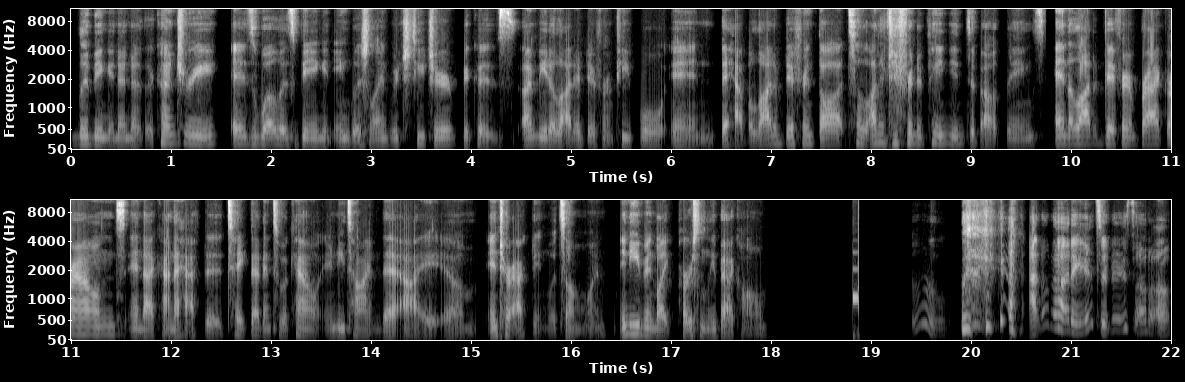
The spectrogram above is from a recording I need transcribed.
living in another country as well as being an English language teacher because I meet a lot of different people and they have a lot of different thoughts, a lot of different opinions about things and a lot of different backgrounds and I kind of have to take that into account anytime that I am interacting with someone and even like personally back home. Ooh. I don't know how to answer this. Hold on.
